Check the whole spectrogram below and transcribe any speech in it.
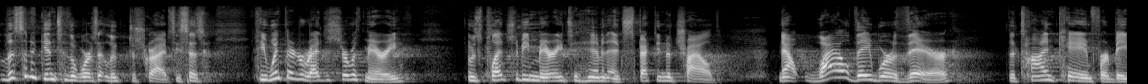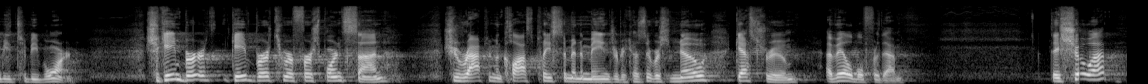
listen again to the words that Luke describes. He says, He went there to register with Mary, who was pledged to be married to him and expecting a child. Now, while they were there, the time came for a baby to be born. She gave birth, gave birth to her firstborn son. She wrapped him in cloths, placed him in a manger because there was no guest room available for them. They show up.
